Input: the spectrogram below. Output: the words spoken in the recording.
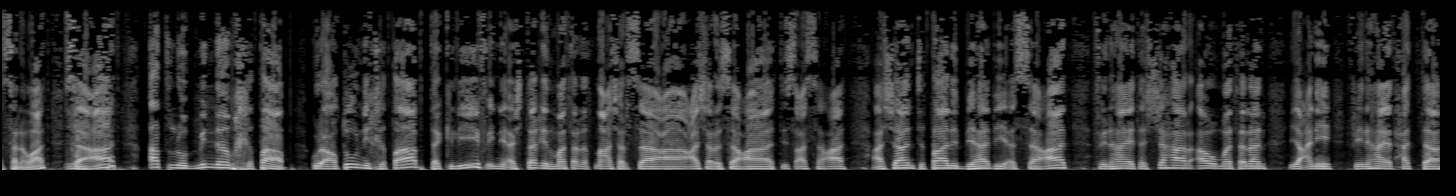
سنوات ساعات أطلب منهم خطاب. قل أعطوني خطاب تكليف إني أشتغل مثلا 12 ساعة 10 ساعات 9 ساعات عشان تطالب بهذه الساعات في نهاية الشهر أو مثلا يعني في نهاية حتى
